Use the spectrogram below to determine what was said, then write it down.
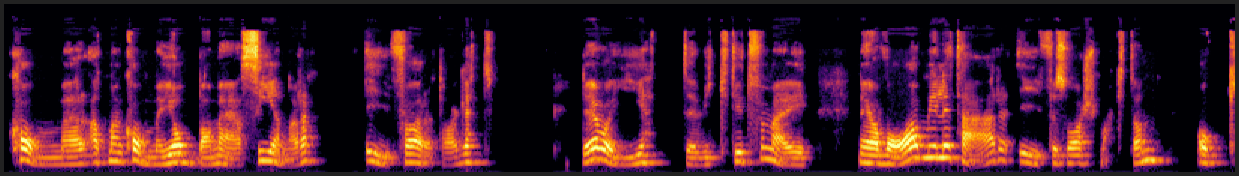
kommer, att man kommer jobba med senare i företaget. Det var jätteviktigt för mig när jag var militär i Försvarsmakten. Och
